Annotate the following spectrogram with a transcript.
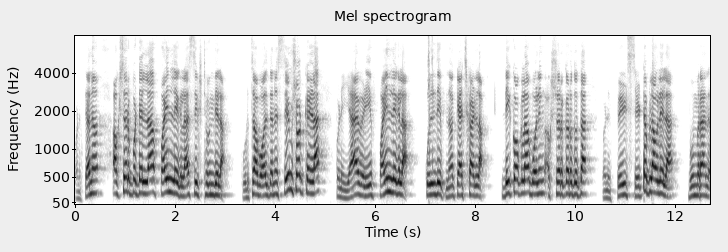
पण त्यानं अक्षर पटेलला फाईन लेगला सिक्स ठेवून दिला. पुढचा बॉल त्यानं सेम शॉट खेळला पण यावेळी फाईन लेगला कुलदीपनं कॅच काढला. डीकॉकला बॉलिंग अक्षर करत होता पण फील्ड सेटअप लावलेला बुमरानं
